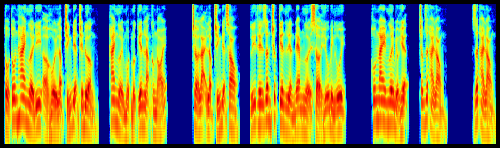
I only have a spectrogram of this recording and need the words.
Tổ tôn hai người đi ở hồi lập chính điện trên đường, hai người một mực yên lặng không nói. Trở lại lập chính điện sau, lý thế dân trước tiên liền đem người sở hữu bình lui. Hôm nay ngươi biểu hiện, chấm rất hài lòng. Rất hài lòng.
